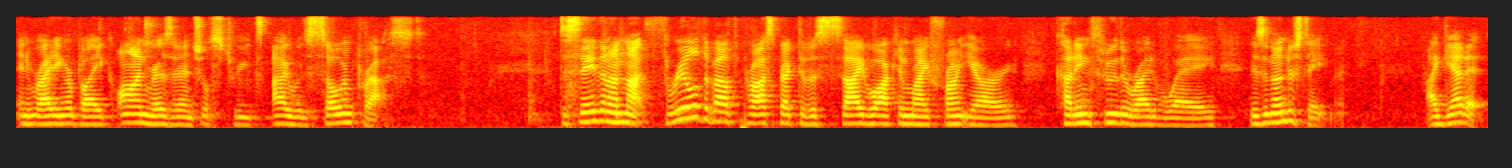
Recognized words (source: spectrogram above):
and riding her bike on residential streets, I was so impressed. To say that I'm not thrilled about the prospect of a sidewalk in my front yard cutting through the right of way is an understatement. I get it.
